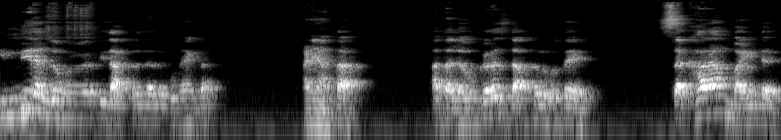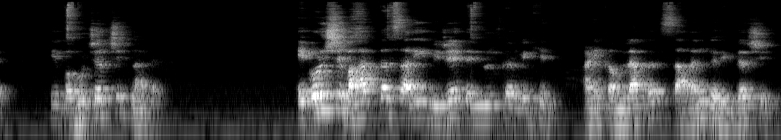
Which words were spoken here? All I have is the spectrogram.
हिंदी रंगभूमीवरती दाखल झालं पुन्हा एकदा. आणि आता आता लवकरच दाखल होत आहे सखाराम बाइंडर हे बहुचर्चित नाटक. एकोणीसशे बहात्तर साली विजय तेंडुलकर लिखित आणि कमलाकर सारंग दिग्दर्शित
